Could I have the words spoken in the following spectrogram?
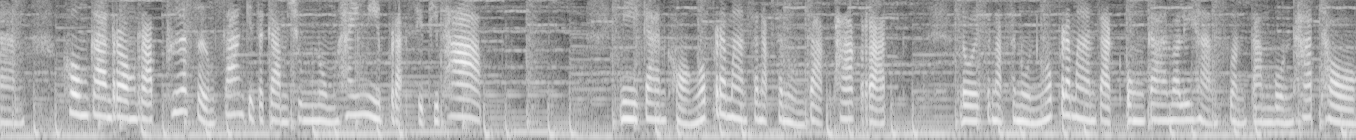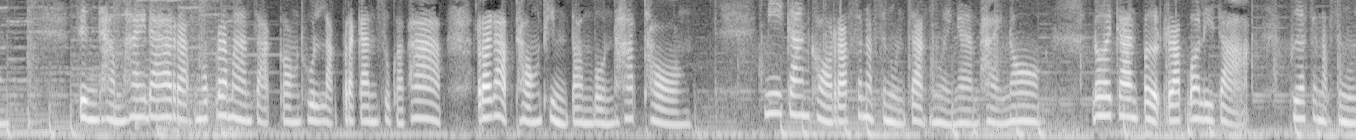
าน โครงการรองรับเพื่อเสริมสร้างกิจกรรมชุมนุมให้มีประสิทธิภาพ มีการของงบประมาณสนับสนุนจากภาครัฐ โดยสนับสนุนงบประมาณจากองค์การบริหารส่วนตำบลธาตุทอง จึงทำให้ได้รับงบประมาณจากกองทุนหลักประกันสุขภาพ ระดับท้องถิ่นตำบลธาตุทองมีการขอรับสนับสนุนจากหน่วยงานภายนอก โดยการเปิดรับบริจาค เพื่อสนับสนุน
